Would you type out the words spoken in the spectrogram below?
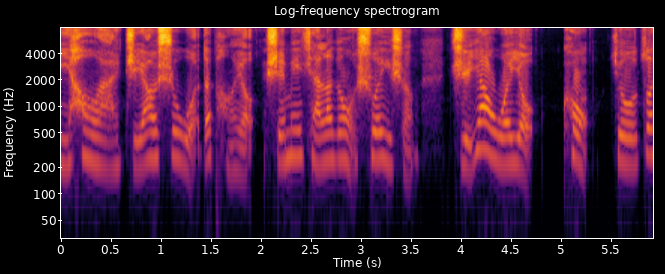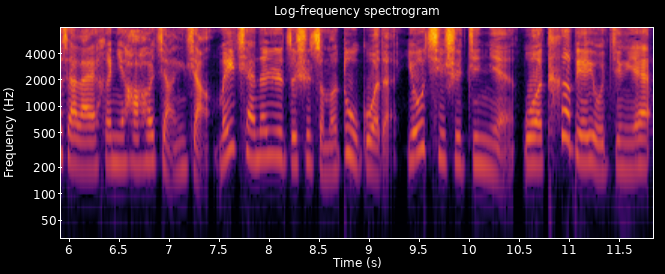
以后啊，只要是我的朋友，谁没钱了跟我说一声，只要我有空就坐下来和你好好讲一讲没钱的日子是怎么度过的。尤其是今年，我特别有经验。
